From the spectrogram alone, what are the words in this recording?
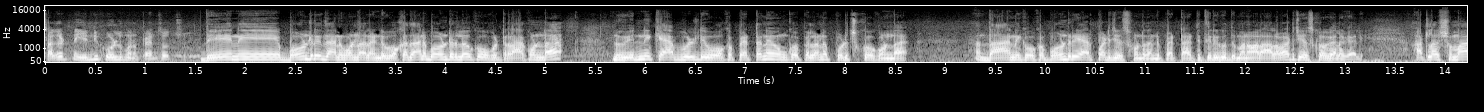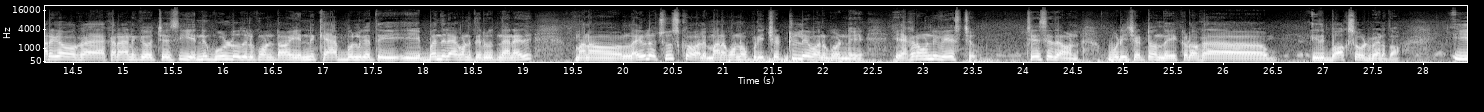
సగటున ఎన్ని కోళ్ళు మనం పెంచవచ్చు? దేని బౌండరీ దానికి ఉండాలండి. ఒకదాని బౌండరీలోకి ఒకటి రాకుండా నువ్వు ఎన్ని క్యాపబిలిటీ ఒక పెట్టని ఇంకో పిల్లని పొడుచుకోకుండా దానికి ఒక బౌండరీ ఏర్పాటు చేసుకుంటుందండి. పెట్ట అటు తిరుగుద్ది. మనం అలా అలవాటు చేసుకోగలగాలి. అట్లా సుమారుగా ఒక ఎకరానికి వచ్చేసి ఎన్ని గూళ్ళు వదులుకుంటాం ఎన్ని క్యాపబుల్గా ఇబ్బంది లేకుండా తిరుగుతుంది అనేది మనం లైవ్లో చూసుకోవాలి. మనకున్న ఇప్పుడు ఈ చెట్లు లేవనుకోండి ఎకరం ఉండి వేస్ట్ చేసేదేమండి ఇప్పుడు ఈ చెట్టు ఉంది ఇక్కడ ఒక ఇది బాక్స్ ఒకటి పెడతాం. ఈ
